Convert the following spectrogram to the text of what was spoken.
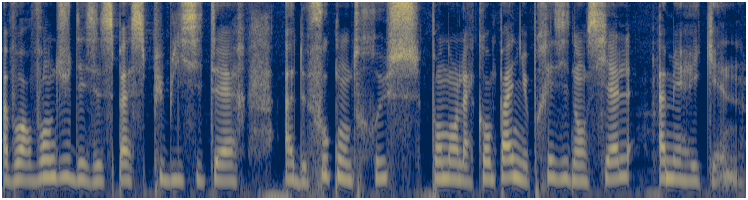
avoir vendu des espaces publicitaires à de faux comptes russes pendant la campagne présidentielle américaine.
